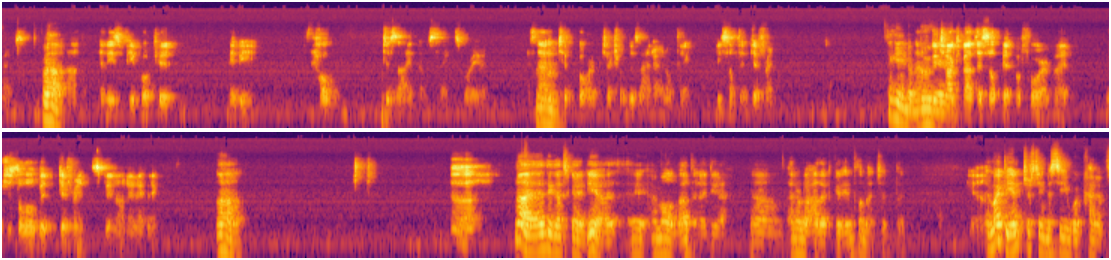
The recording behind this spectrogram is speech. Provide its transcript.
perhaps. Uh-huh. Um, and these people could maybe help design those things for you. It's not a Mhm. typical architectural designer, I don't think. It'd be something different. I think you need to Uh, we talked about this a bit before, but it's just a little bit different spin on it, I think. Uh huh. Uh, No, I think that's a good idea. I, I, I'm all about that idea. Um, I don't know how that could get implemented, but yeah. it might be interesting to see what kind of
